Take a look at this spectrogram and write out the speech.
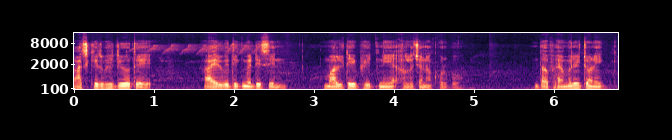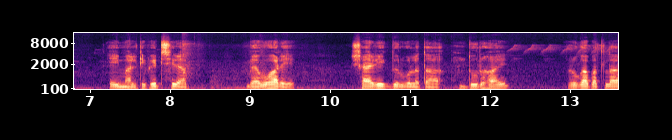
আজকের ভিডিওতে আয়ুর্বেদিক মেডিসিন মাল্টিভিট নিয়ে আলোচনা করব। দ্য ফ্যামিলি টনিক এই মাল্টিভিট সিরাপ ব্যবহারে শারীরিক দুর্বলতা দূর হয় রোগা পাতলা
